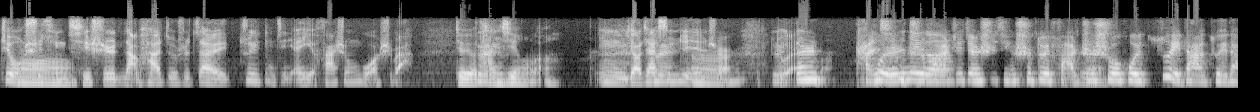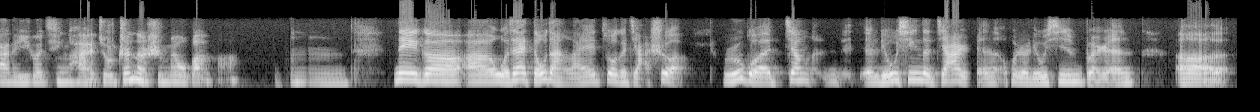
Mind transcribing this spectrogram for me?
这种事情其实哪怕就是在最近几年也发生过，是吧？就有弹性了。嗯，要加薪这件事儿，对。但是弹性执法这件事情是对法治社会最大最大的一个侵害，就真的是没有办法。嗯，那个呃，我再斗胆来做个假设，如果将呃刘星的家人或者刘鑫本人呃。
